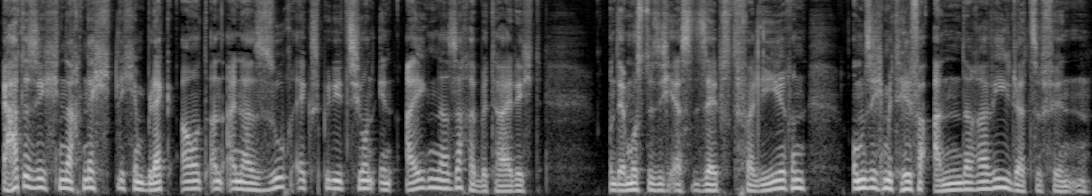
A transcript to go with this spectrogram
Er hatte sich nach nächtlichem Blackout an einer Suchexpedition in eigener Sache beteiligt, und er musste sich erst selbst verlieren, um sich mit Hilfe anderer wiederzufinden.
